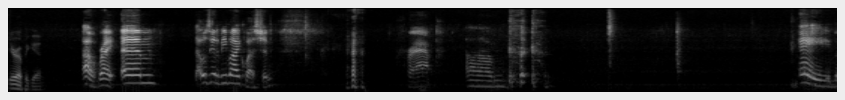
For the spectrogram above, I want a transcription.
You're up again. Oh right. Um, that was gonna be my question. Crap. Um. Abe,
